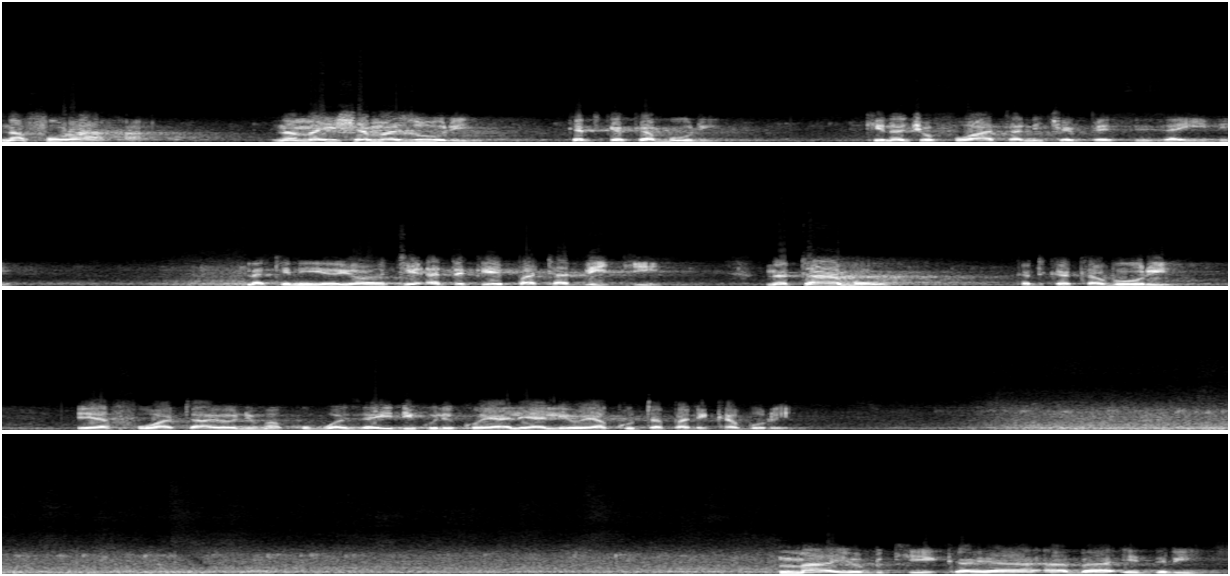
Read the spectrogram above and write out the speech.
na furaha na maisha mazuri katika kaburi, kinachofuata ni chepesi zaidi. Lakini yeyote atakayepata dhiki na tabu katika kaburi, yafuatayo ni makubwa zaidi kuliko yale aliyoyakuta pale kaburini. ma yubkika ya aba Idris,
